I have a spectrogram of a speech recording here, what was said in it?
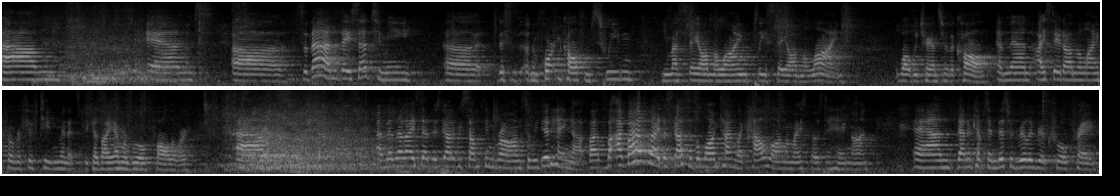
Um, and uh, so then they said to me, uh, this is an important call from Sweden. You must stay on the line. Please stay on the line while we transfer the call. And then I stayed on the line for over 15 minutes because I am a rule follower. Um, and then I said, there's got to be something wrong, so we did hang up. But, but my husband and I discussed this a long time, like how long am I supposed to hang on? And then it kept saying, this would really be a cruel prank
